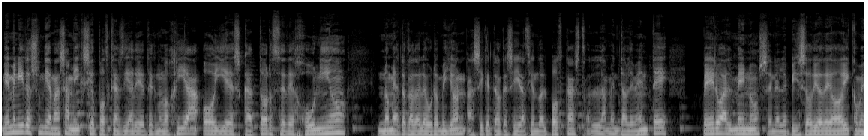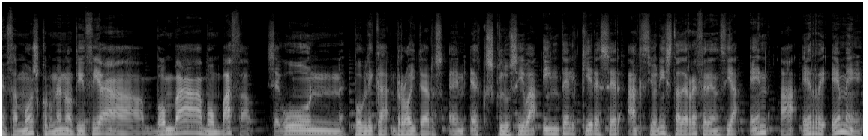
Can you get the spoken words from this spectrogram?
Bienvenidos un día más a Mixio, podcast diario de tecnología. Hoy es 14 de junio. No me ha tocado el euromillón, así que tengo que seguir haciendo el podcast, lamentablemente. Pero al menos en el episodio de hoy comenzamos con una noticia bomba, bombaza. Según publica Reuters en exclusiva, Intel quiere ser accionista de referencia en ARM,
